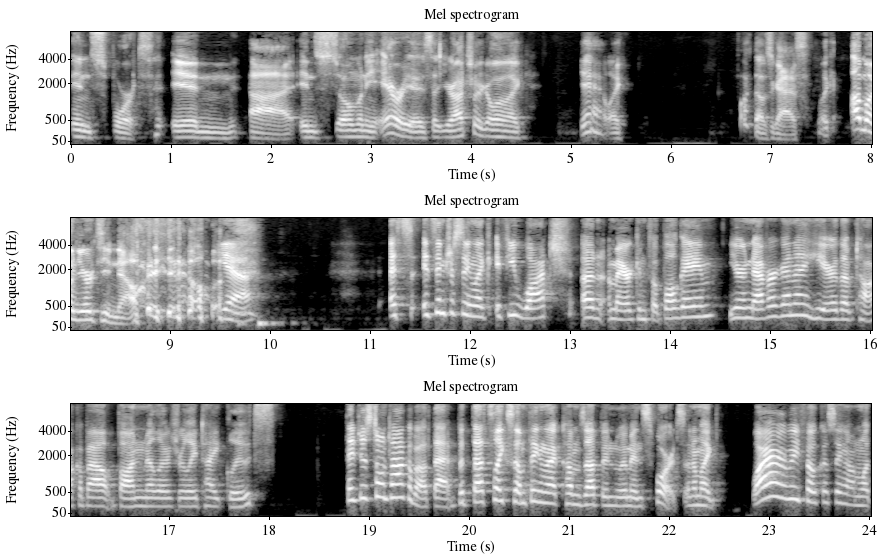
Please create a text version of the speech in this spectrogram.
in sport in uh in so many areas that you're actually going like, yeah, like fuck those guys. Like I'm on your team now, you know? yeah. It's it's interesting. Like if you watch an American football game, you're never gonna hear them talk about Von Miller's really tight glutes. They just don't talk about that. But that's like something that comes up in women's sports. And I'm like, why are we focusing on what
